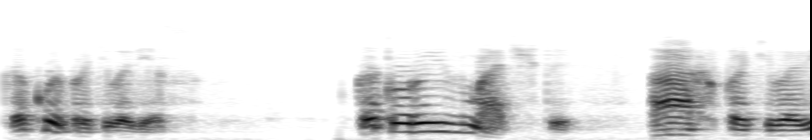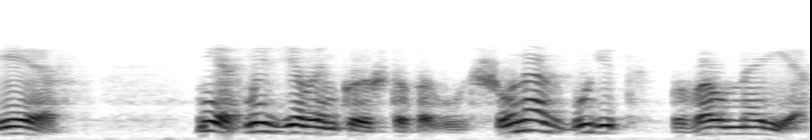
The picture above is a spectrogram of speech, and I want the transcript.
Какой противовес? Который из мачты. Ах, противовес. Нет, мы сделаем кое-что получше. У нас будет волнорез.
